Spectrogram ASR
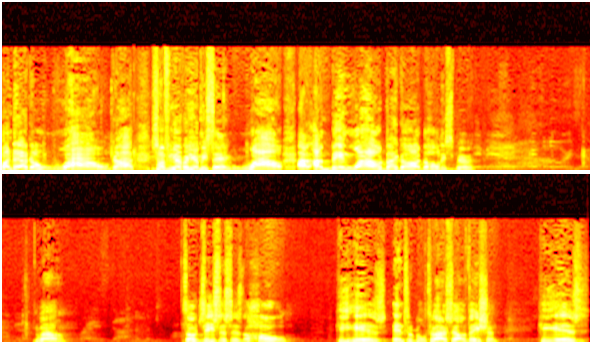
one day I go, Wow, God. So if you ever hear me saying, Wow, I, am being wowed by God, the Holy Spirit. Wow. So Jesus is the whole, He is integral to our salvation. He is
